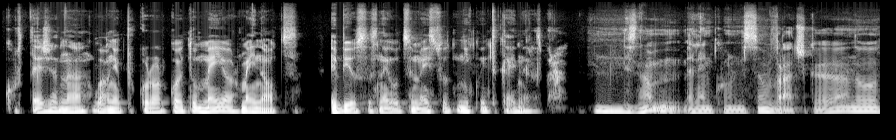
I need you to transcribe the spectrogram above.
кортежа на главния прокурор, който may or may not е бил с него от семейството, никой така и не разбра. Не знам, Еленко, не съм врачка, но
